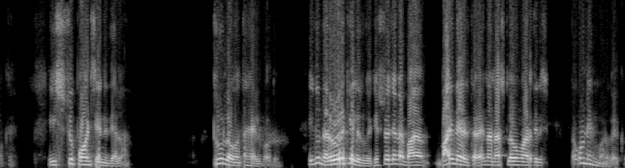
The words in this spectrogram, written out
ಓಕೆ ಇಷ್ಟು ಪಾಯಿಂಟ್ಸ್ ಏನಿದೆಯಲ್ಲ? ಟ್ರೂ ಲವ್ ಅಂತ ಹೇಳ್ಬೋದು. ಇದು ನಡವಳಿಕೆಯಲ್ಲಿ ಇರ್ಬೇಕು ಎಷ್ಟೋ ಜನ ಬಾಯಿಂದ ಹೇಳ್ತಾರೆ, ನಾನು ಅಷ್ಟು ಲವ್ ಮಾಡ್ತೀನಿ. ತಗೊಂಡು ಏನ್ ಮಾಡ್ಬೇಕು?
